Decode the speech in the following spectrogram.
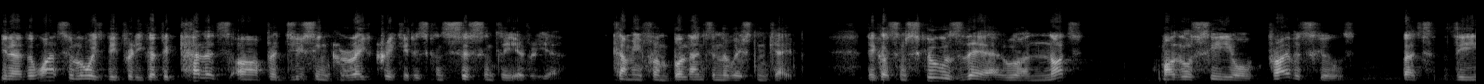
you know the whites will always be pretty good. The colours are producing great cricketers consistently every year, coming from Boland in the Western Cape. They've got some schools there who are not Model C or private schools, but the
